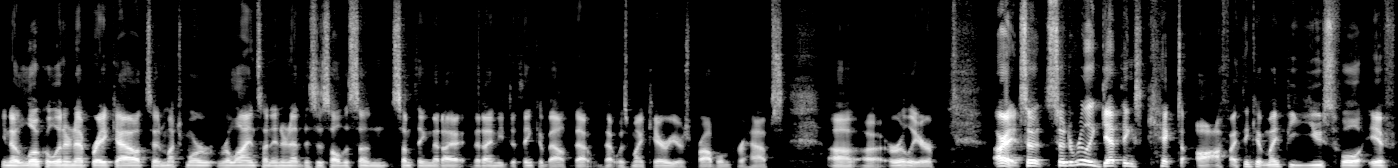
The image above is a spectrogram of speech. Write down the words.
you know local internet breakouts and much more reliance on internet, this is all of a sudden something that I that I need to think about. That that was my carrier's problem perhaps uh, uh, earlier. All right, so so to really get things kicked off, I think it might be useful if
